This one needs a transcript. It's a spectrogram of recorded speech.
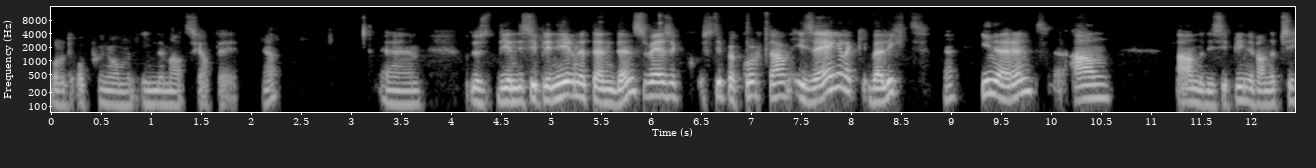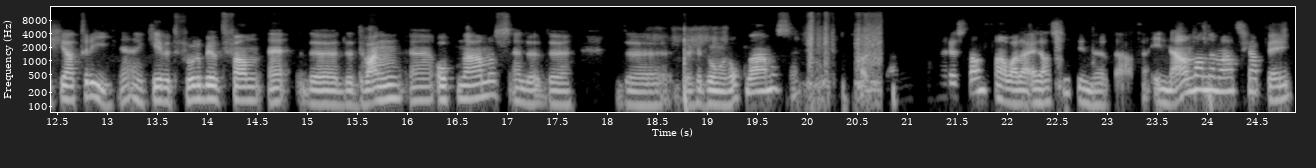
worden opgenomen in de maatschappij. Ja? Ehm, dus die disciplinerende tendens, wijze stippen kort aan, is eigenlijk wellicht hè, inherent aan aan de discipline van de psychiatrie. Ik geef het voorbeeld van de, de dwangopnames, de, de, de, de gedwongen opnames. Dat is een restant van wat je dat ziet, inderdaad. In naam van de maatschappij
